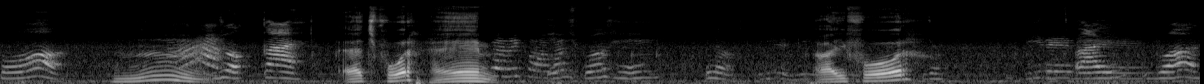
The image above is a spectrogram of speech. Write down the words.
for hmm. joker. H for hen. H for hen. No. I for I for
